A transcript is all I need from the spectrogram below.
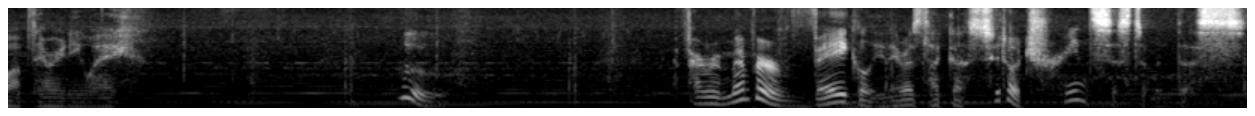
Up there anyway. Ooh. If I remember vaguely, there was like a pseudo train system in this.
